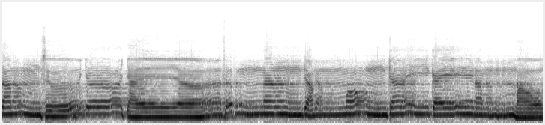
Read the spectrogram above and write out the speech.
sắm sửa chớ chày ờ, thức ăn trăm món trái cây năm màu.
